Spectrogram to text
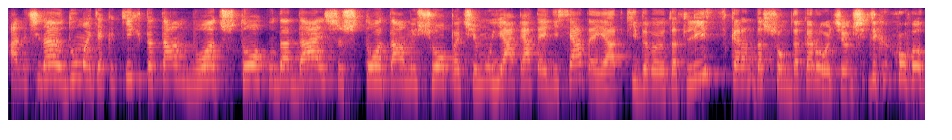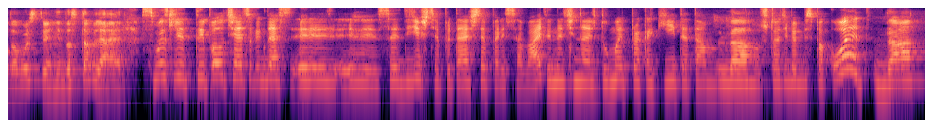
а начинаю думать о каких-то там вот что, куда дальше, что там еще, почему я пятое, десятое, я откидываю этот лист с карандашом, да короче, вообще никакого удовольствия не доставляет. В смысле, ты, получается, когда э, э, садишься, пытаешься порисовать, ты начинаешь думать про какие-то там, да. ну, что тебя беспокоит? Да,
